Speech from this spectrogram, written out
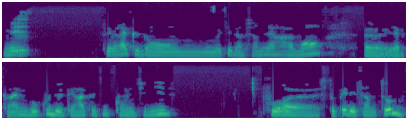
Mais mm. c'est vrai que dans mon métier d'infirmière avant, euh, il y avait quand même beaucoup de thérapeutiques qu'on utilise pour euh, stopper des symptômes.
